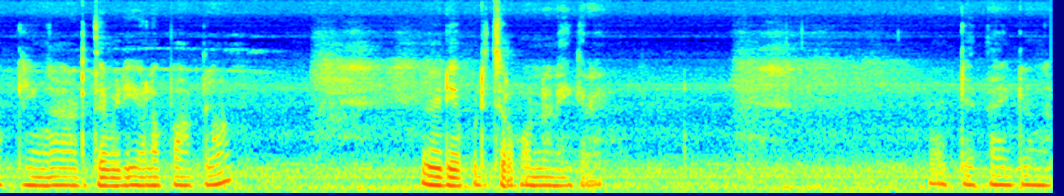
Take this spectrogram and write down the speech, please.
ஓகேங்க அடுத்த வீடியோவில் பார்க்கலாம். வீடியோ பிடிச்சிருக்கோன்னு நினைக்கிறேன். ஓகே தேங்க்யூங்க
